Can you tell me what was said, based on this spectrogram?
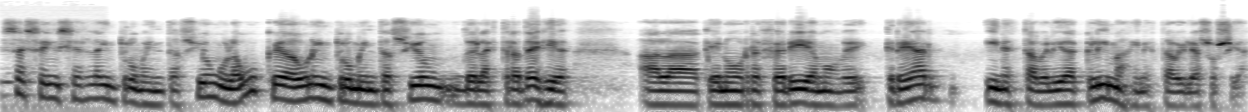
Esa esencia es la instrumentación o la búsqueda de una instrumentación de la estrategia a la que nos referíamos, de crear inestabilidad, climas, inestabilidad social.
